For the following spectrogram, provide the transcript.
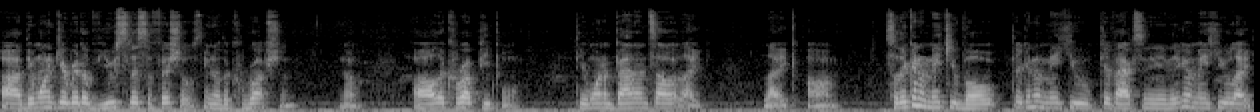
uh, they want to get rid of useless officials, you know, the corruption, you know, uh, all the corrupt people. They want to balance out like, like um, so they're gonna make you vote. They're gonna make you get vaccinated. They're gonna make you like,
